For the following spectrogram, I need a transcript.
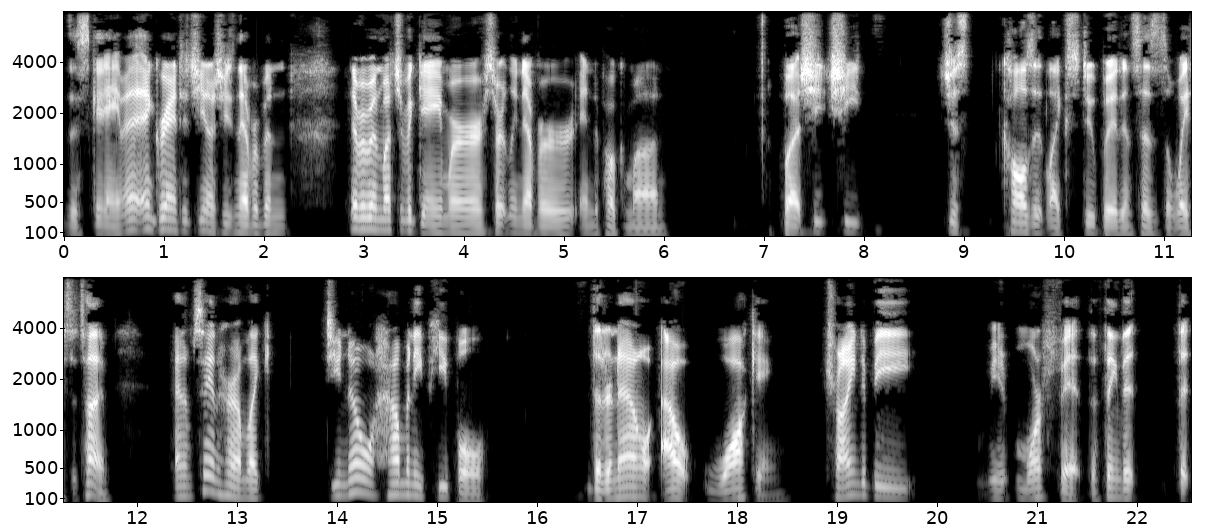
this game. And, and granted, you know she's never been never been much of a gamer, certainly never into Pokemon, but she she just calls it like stupid and says it's a waste of time. And I'm saying to her, I'm like, do you know how many people that are now out walking, trying to be more fit, the thing that, that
